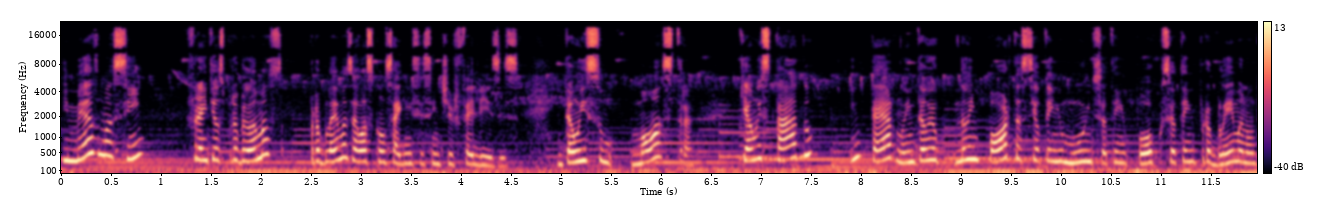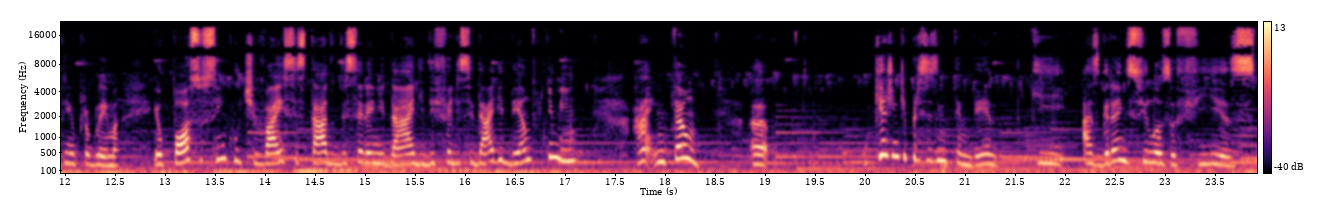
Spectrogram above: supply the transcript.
e mesmo assim, frente aos problemas, problemas elas conseguem se sentir felizes. Então isso mostra que é um estado interno. Então, eu, não importa se eu tenho muito, se eu tenho pouco, se eu tenho problema, não tenho problema. Eu posso sim cultivar esse estado de serenidade, de felicidade dentro de mim. Ah, então, uh, o que a gente precisa entender que as grandes filosofias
